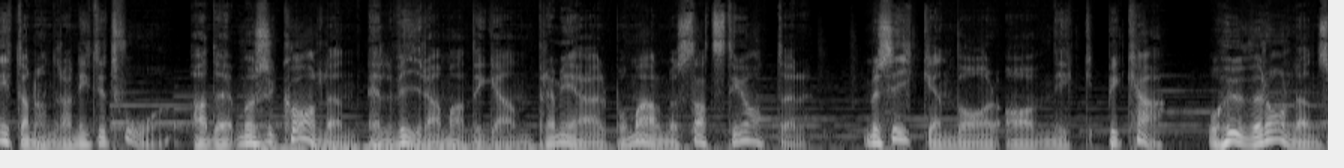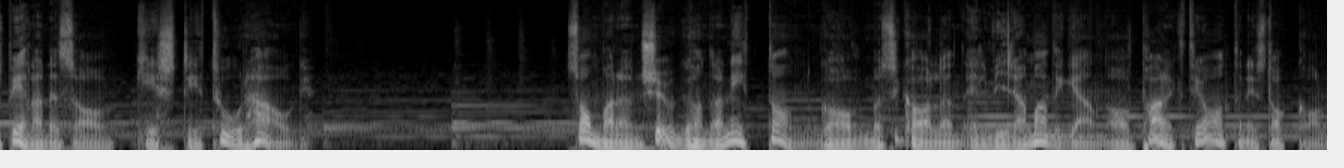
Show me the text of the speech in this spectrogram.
1992 hade musikalen Elvira Madigan premiär på Malmö stadsteater. Musiken var av Nick Picard och huvudrollen spelades av Kirsti Thorhaug. Sommaren 2019 gav musikalen Elvira Madigan av Parkteatern i Stockholm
